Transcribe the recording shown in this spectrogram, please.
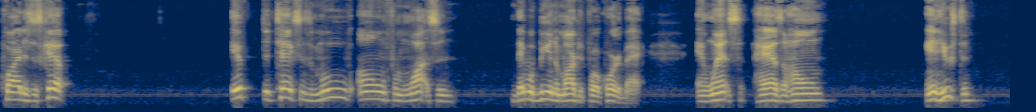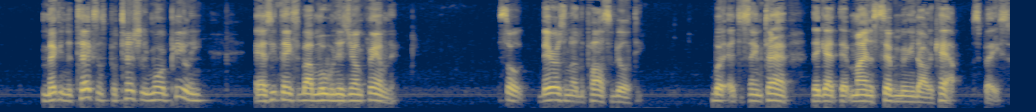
quiet as is kept, if the Texans move on from Watson, they will be in the market for a quarterback. And Wentz has a home in Houston, making the Texans potentially more appealing as he thinks about moving his young family. So there's another possibility. But at the same time, they got that minus minus seven million dollar cap space.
